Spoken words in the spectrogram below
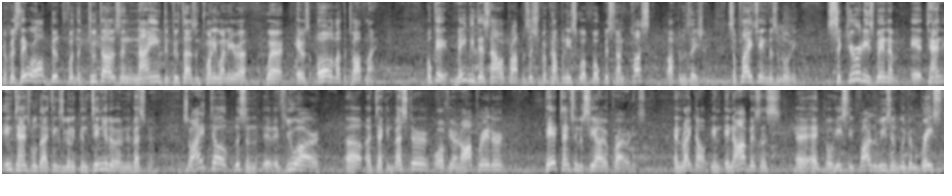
Because they were all built for the 2009 to 2021 era where it was all about the top line. Okay, maybe there's now a proposition for companies who are focused on cost optimization, supply chain visibility. Security's been a, a tan, intangible that I think is going to continue to have an investment. So I tell, listen, if you are uh, a tech investor or if you're an operator, pay attention to CIO priorities. And right now, in, in our business uh, at Cohesity, part of the reason we've embraced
